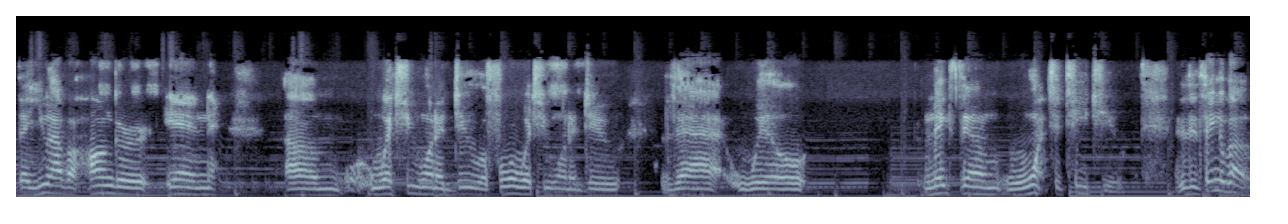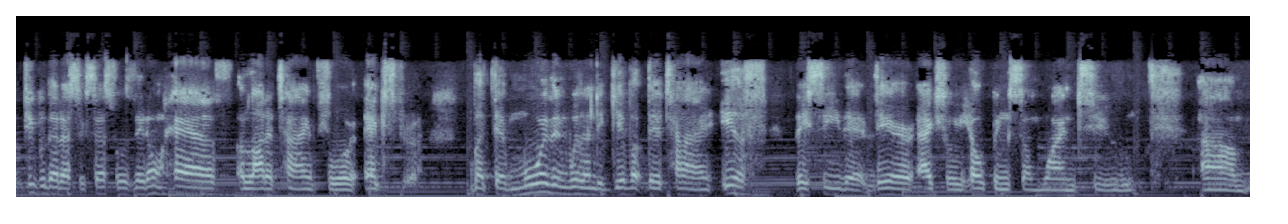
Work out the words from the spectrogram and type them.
that you have a hunger in um, what you want to do or for what you want to do that will make them want to teach you. the thing about people that are successful is they don't have a lot of time for extra, but they're more than willing to give up their time if they see that they're actually helping someone to um,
